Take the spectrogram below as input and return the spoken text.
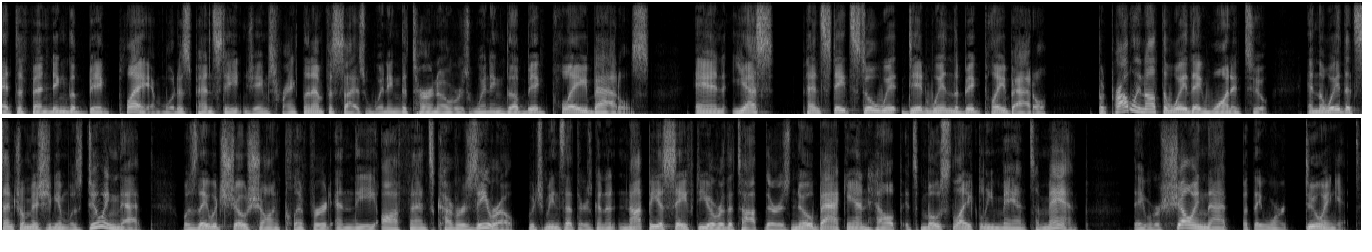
at defending the big play. And what does Penn State and James Franklin emphasize? Winning the turnovers, winning the big play battles. And yes, Penn State still w- did win the big play battle, but probably not the way they wanted to. And the way that Central Michigan was doing that was they would show Sean Clifford and the offense cover zero, which means that there's going to not be a safety over the top. There is no backhand help. It's most likely man to man. They were showing that, but they weren't doing it.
